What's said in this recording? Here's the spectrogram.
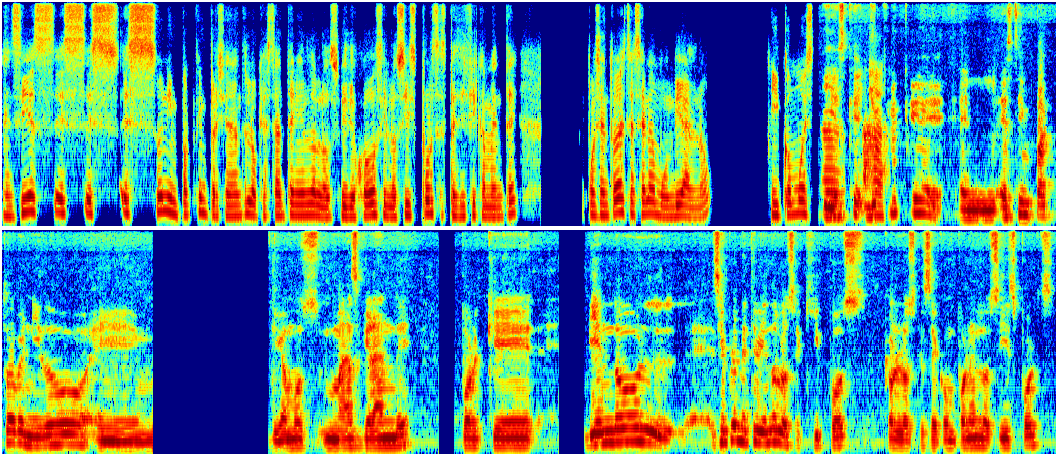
en sí es, es, es, es un impacto impresionante lo que están teniendo los videojuegos y los esports específicamente, pues en toda esta escena mundial, ¿no? Y cómo está... Y es que yo creo que el, este impacto ha venido, eh, digamos, más grande porque viendo, simplemente viendo los equipos con los que se componen los esports,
